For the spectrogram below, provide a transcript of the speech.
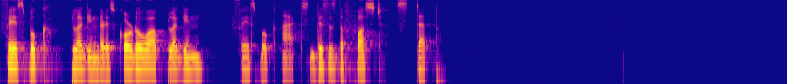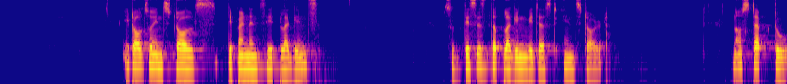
facebook plugin that is cordova plugin facebook ads. This is the first step it also installs dependency plugins. So this is the plugin we just installed. Now step 2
